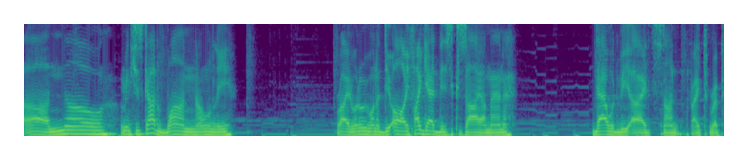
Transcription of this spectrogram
Oh, no. I mean, he's got one only. Right, what do we want to do? Oh, if I get this Xayah, man. That would be... Alright, it's not... Right, rip.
